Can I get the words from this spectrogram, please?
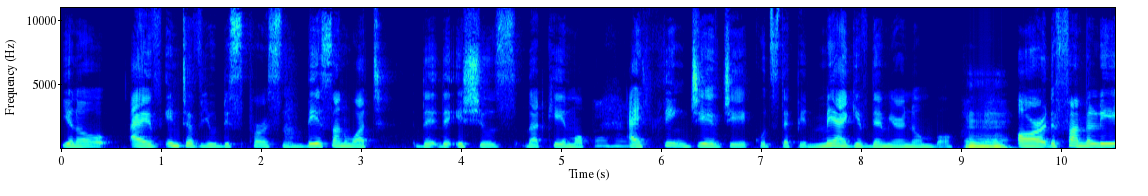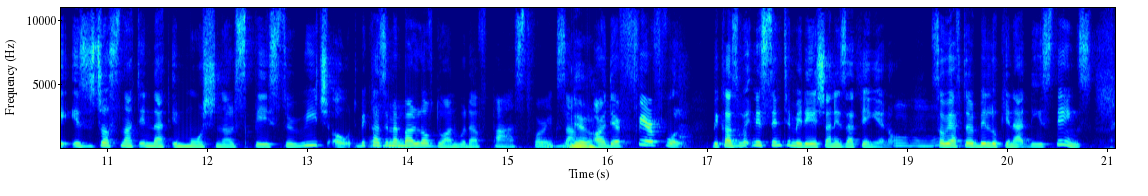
you know, I've interviewed this person based on what the, the issues that came up. Mm-hmm. I think JFJ could step in. May I give them your number? Mm. Okay. or the family is just not in that emotional space to reach out because mm-hmm. remember a loved one would have passed for example Yeah. or they're fearful because witness intimidation is a thing you know. Mm-hmm. So we have to be looking at these things.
